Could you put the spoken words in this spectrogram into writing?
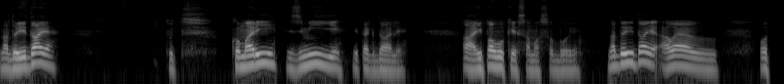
надоїдає. Тут комарі, змії і так далі. А, і павуки, само собою. Надоїдає, але от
